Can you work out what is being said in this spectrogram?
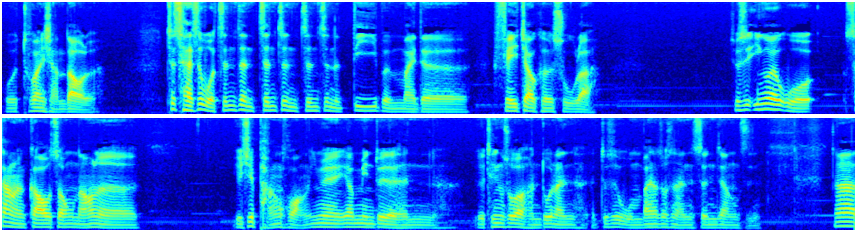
我突然想到了，这才是我真正、真正、真正的第一本买的非教科书啦。就是因为我上了高中，然后呢，有些彷徨，因为要面对的很，有听说很多男，就是我们班上都是男生这样子。那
